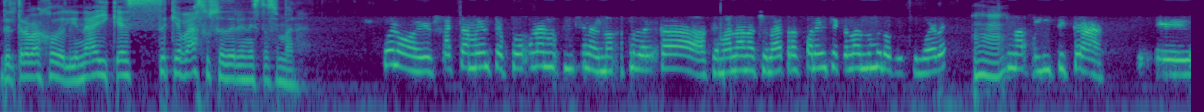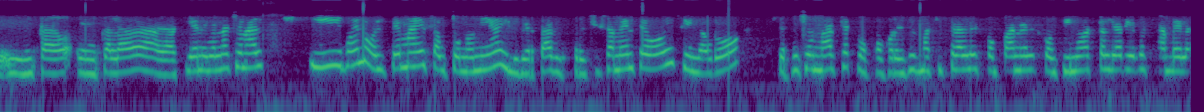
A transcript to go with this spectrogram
del trabajo del INAI y qué, es, qué va a suceder en esta semana? Bueno, exactamente, fue una noticia en el marco de esta Semana Nacional de Transparencia, que es la número 19. Es una política eh, encalada aquí a nivel nacional y bueno, el tema es autonomía y libertades. Precisamente hoy se inauguró, se puso en marcha con conferencias magistrales, con paneles continuos hasta el día viernes, Camela.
